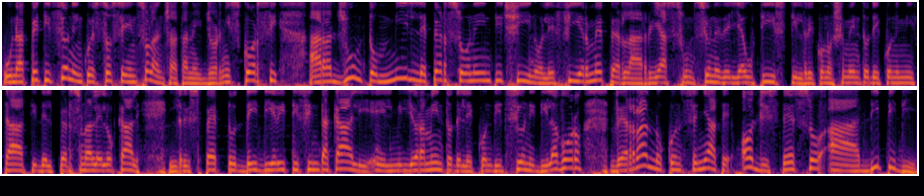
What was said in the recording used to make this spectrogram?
Una petizione in questo senso, lanciata nei giorni scorsi, ha raggiunto mille persone in Ticino. Le firme per la riassunzione degli autisti, il riconoscimento dei comitati, del personale locale, il rispetto dei diritti sindacali e il miglioramento delle condizioni di lavoro verranno consegnate oggi stesso a DPD.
